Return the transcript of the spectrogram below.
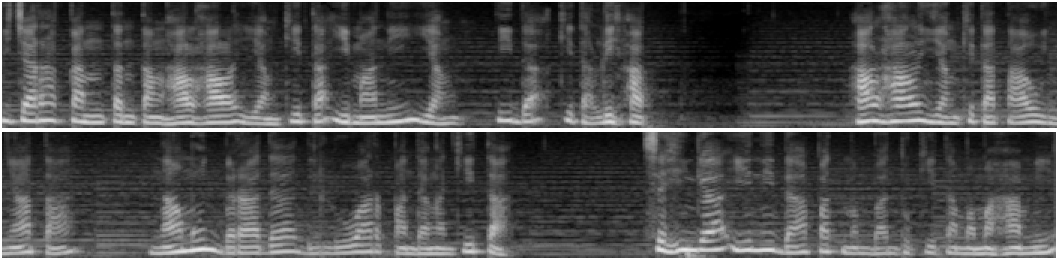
bicarakan tentang hal-hal yang kita imani yang tidak kita lihat. Hal-hal yang kita tahu nyata, namun berada di luar pandangan kita. Sehingga ini dapat membantu kita memahami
